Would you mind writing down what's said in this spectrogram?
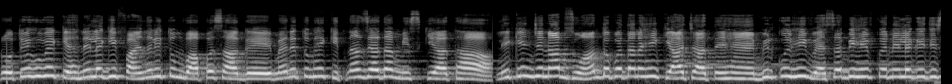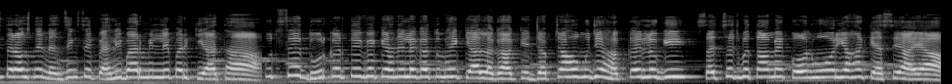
रोते हुए कहने लगी फाइनली तुम वापस आ गए। मैंने तुम्हें कितना ज़्यादा मिस किया था। लेकिन जनाब जुआन तो पता नहीं क्या चाहते हैं। बिल्कुल ही वैसा बिहेव करने लगे जिस तरह उसने नंजिंग से पहली बार मिलने पर किया था। खुद से दूर करते हुए कहने लगा, तुम्हें क्या लगा कि जब चाहो मुझे हक कर लोगी? सच सच बताओ मैं कौन हूँ और यहाँ कैसे आया?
